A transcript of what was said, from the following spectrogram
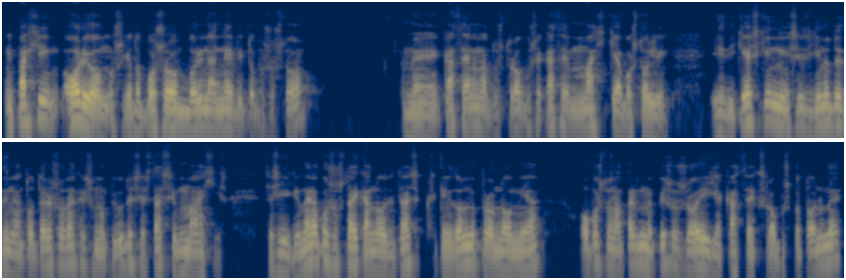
Υπάρχει όριο όμως για το πόσο μπορεί να ανέβει το ποσοστό με κάθε έναν από τους τρόπους σε κάθε μάχη και αποστολή. Οι ειδικές κινήσεις γίνονται δυνατότερες όταν χρησιμοποιούνται σε στάση μάχης σε συγκεκριμένα ποσοστά ικανότητας ξεκλειδώνουμε προνόμια όπως το να παίρνουμε πίσω ζωή για κάθε εχθρό που σκοτώνουμε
